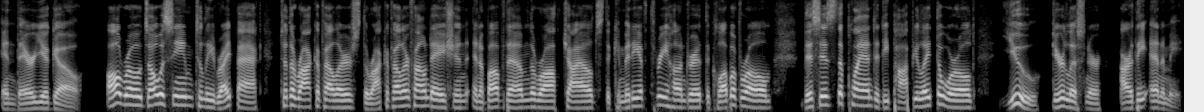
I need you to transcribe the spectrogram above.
And there you go. All roads always seem to lead right back to the Rockefellers, the Rockefeller Foundation, and above them, the Rothschilds, the Committee of 300, the Club of Rome. This is the plan to depopulate the world. You, dear listener, are the enemy.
